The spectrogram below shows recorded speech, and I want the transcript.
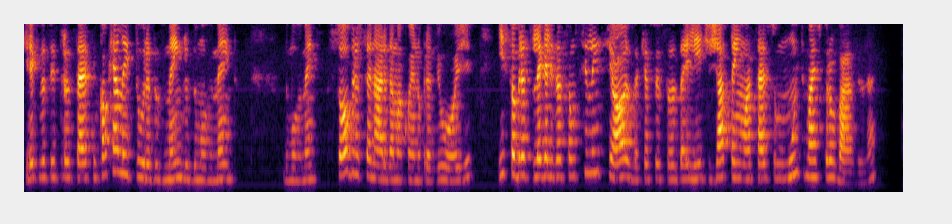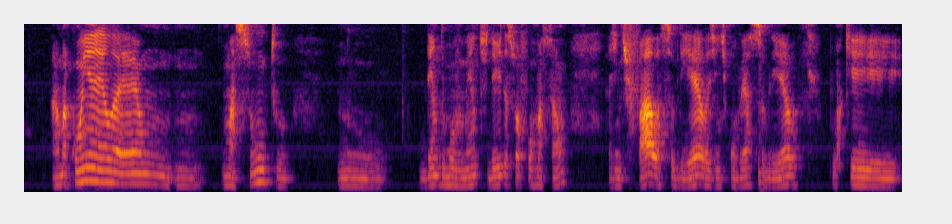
Queria que vocês trouxessem qual é a leitura dos membros do movimento, do movimento sobre o cenário da maconha no Brasil hoje e sobre a legalização silenciosa que as pessoas da elite já têm um acesso muito mais provável, né? A maconha ela é um, um, um assunto no, dentro do movimento desde a sua formação. A gente fala sobre ela, a gente conversa sobre ela, porque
